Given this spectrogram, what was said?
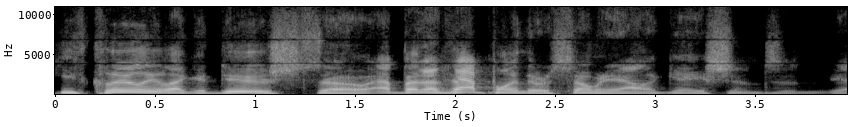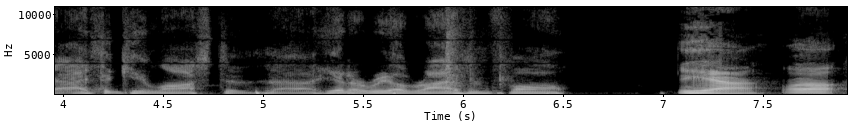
he's clearly like a douche. So, uh, but at that point there were so many allegations, and yeah, I think he lost his. Uh, he had a real rise and fall. Yeah. Well,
